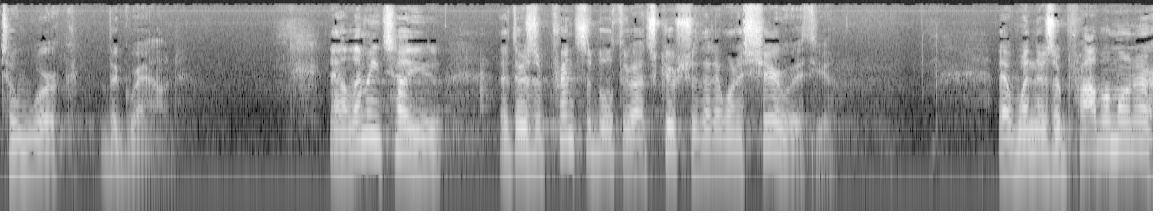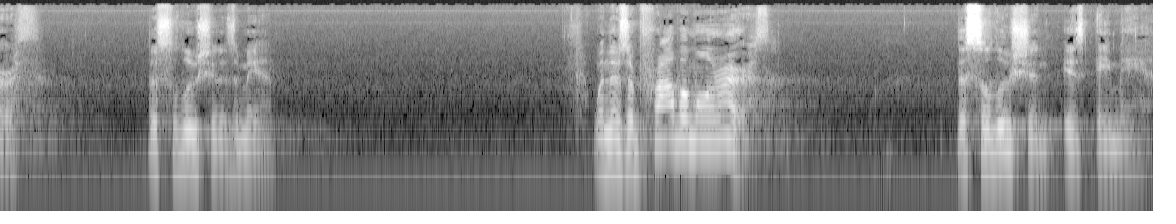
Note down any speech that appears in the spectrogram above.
to work the ground. Now, let me tell you that there's a principle throughout Scripture that I want to share with you. That when there's a problem on earth, the solution is a man. When there's a problem on earth, the solution is a man.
